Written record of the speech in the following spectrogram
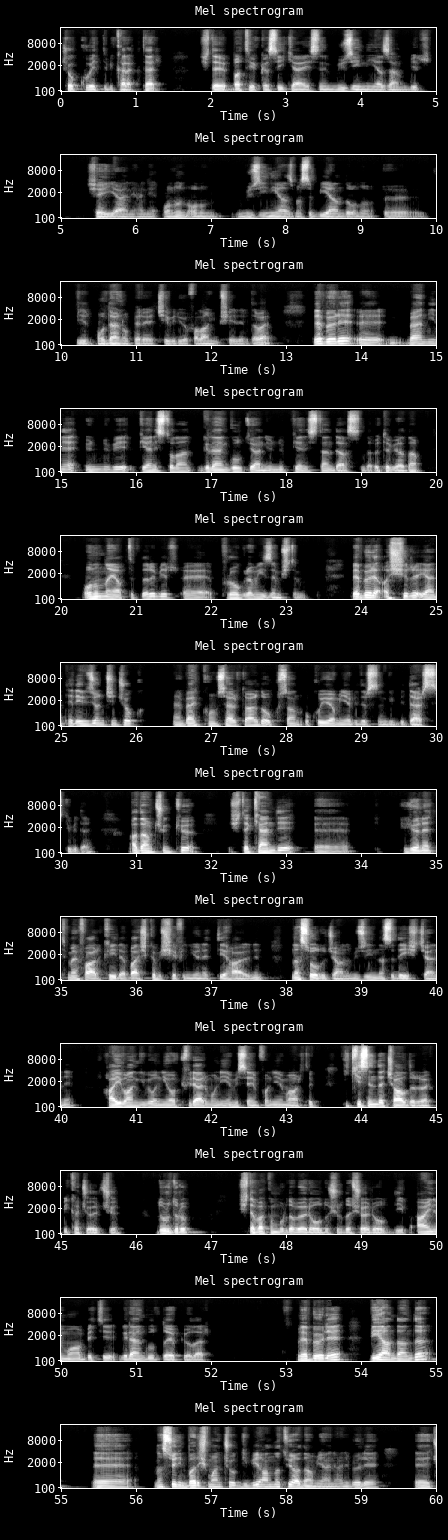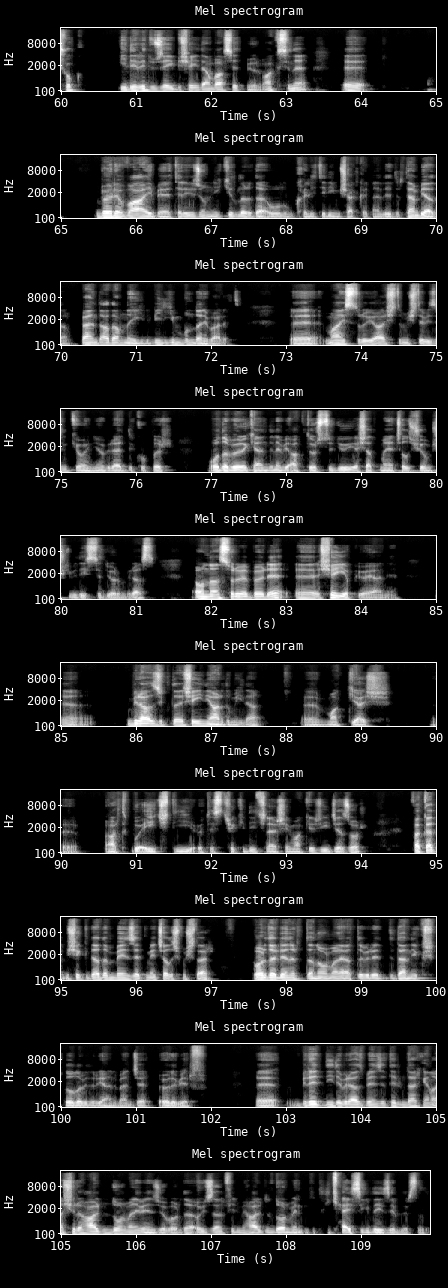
Çok kuvvetli bir karakter. İşte Batı yakası hikayesinin müziğini yazan bir şey yani hani onun onun müziğini yazması bir anda onu e, bir modern operaya çeviriyor falan gibi şeyleri de var. Ve böyle e, ben yine ünlü bir piyanist olan Glenn Gould yani ünlü piyanistten de aslında öte bir adam. Onunla yaptıkları bir e, programı izlemiştim. Ve böyle aşırı yani televizyon için çok yani belki konservatuarda okusan okuyamayabilirsin gibi bir ders gibi de. Adam çünkü işte kendi e, yönetme farkıyla başka bir şefin yönettiği halinin nasıl olacağını, müziğin nasıl değişeceğini hayvan gibi o New York Filarmoniye mi senfoniye mi artık ikisini de çaldırarak birkaç ölçü durdurup işte bakın burada böyle oldu, şurada şöyle oldu deyip aynı muhabbeti Glenn Gould'da yapıyorlar. Ve böyle bir yandan da e, nasıl söyleyeyim Barış Manço gibi anlatıyor adam yani. Hani böyle e, çok ileri düzey bir şeyden bahsetmiyorum. Aksine e, böyle vay be televizyonun ilk yılları da oğlum kaliteliymiş hakikaten dedirten bir adam. Ben de adamla ilgili bilgim bundan ibaret. E, Maestro'yu açtım işte bizimki oynuyor Bradley Cooper. O da böyle kendine bir aktör stüdyoyu yaşatmaya çalışıyormuş gibi de hissediyorum biraz. Ondan sonra böyle e, şey yapıyor yani. E, birazcık da şeyin yardımıyla e, makyaj e, artık bu HD ötesi çekildiği için her şey makyaj iyice zor. Fakat bir şekilde adamı benzetmeye çalışmışlar. Bu arada Leonard da normal hayatta Bradley'den yakışıklı olabilir yani bence. Öyle bir herif. Ee, Bradley'i de biraz benzetelim derken aşırı Haldun Dorman'e benziyor bu arada. O yüzden filmi Haldun Dorman'ın hikayesi gibi de izleyebilirsiniz.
